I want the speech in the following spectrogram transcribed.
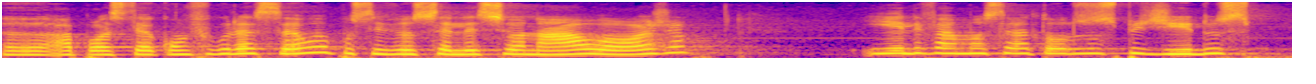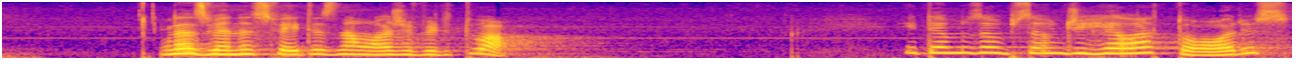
Uh, após ter a configuração, é possível selecionar a loja e ele vai mostrar todos os pedidos das vendas feitas na loja virtual. E temos a opção de relatórios,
